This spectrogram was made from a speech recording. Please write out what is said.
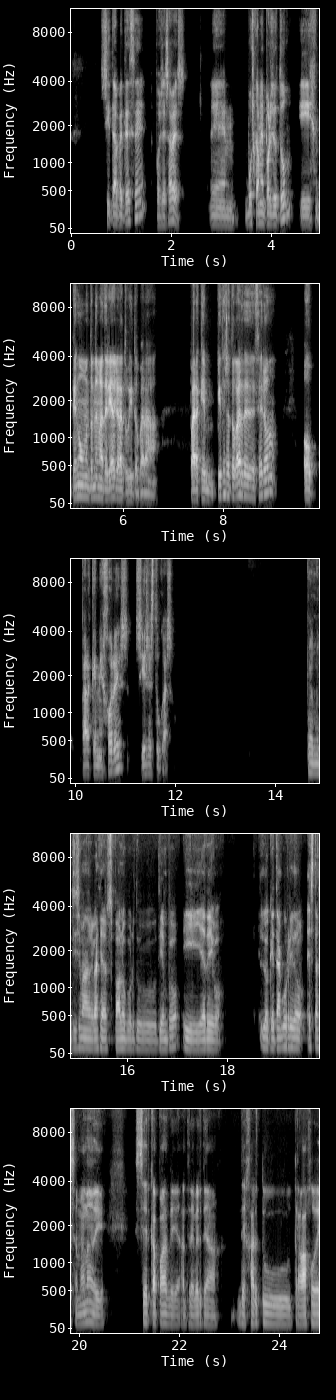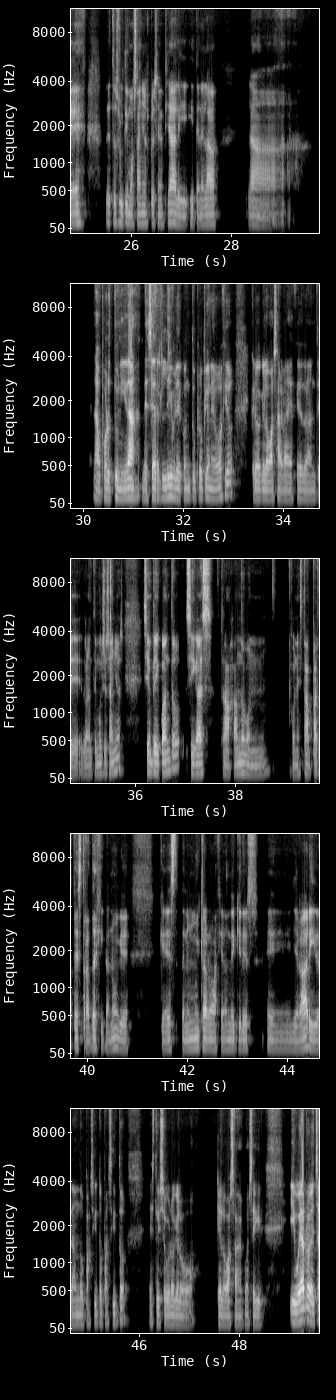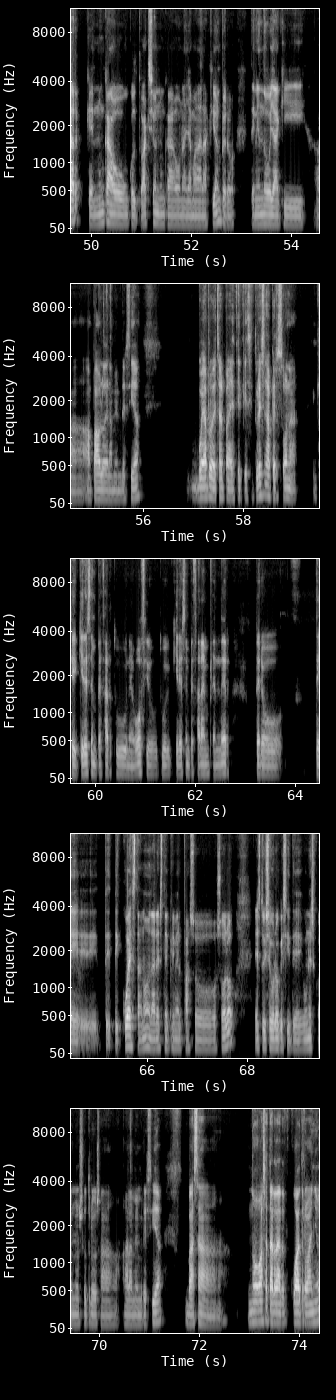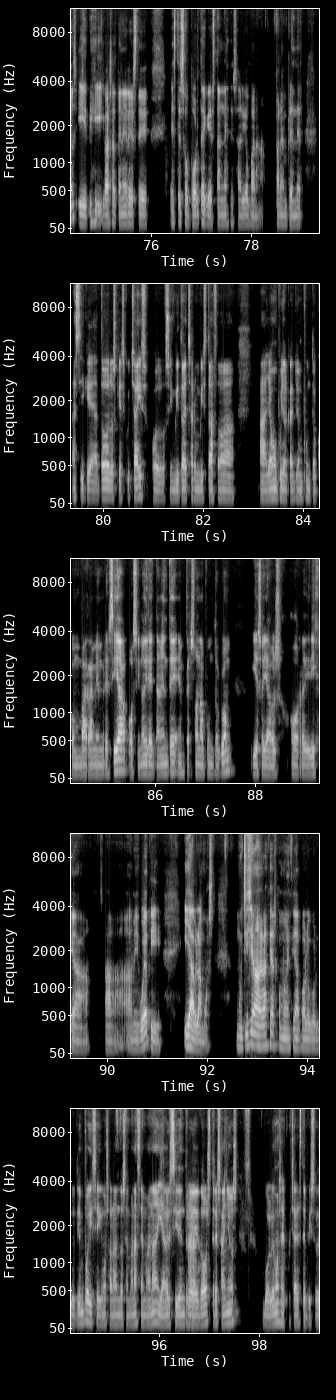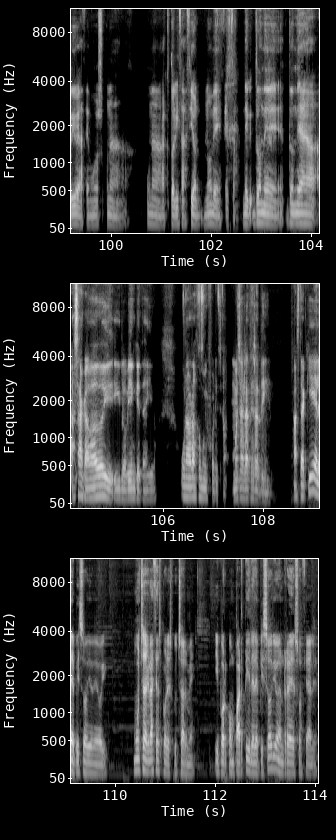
Si te apetece, pues ya sabes, em, búscame por YouTube y tengo un montón de material gratuito para, para que empieces a tocar desde cero o para que mejores si ese es tu caso. Pues muchísimas gracias, Pablo, por tu tiempo. Y ya te digo, lo que te ha ocurrido esta semana de ser capaz de atreverte a dejar tu trabajo de, tus últimos años presencial y, tener la, la, oportunidad de ser libre con tu propio negocio, creo que lo vas a agradecer durante, durante muchos años, siempre y cuando sigas trabajando con, esta parte estratégica, ¿no? Que, es tener muy claro hacia dónde quieres eh, llegar y dando pasito a pasito, estoy seguro que lo, que lo vas a conseguir. Y voy a aprovechar que nunca hago un call to action, nunca hago una llamada a la acción, pero teniendo ya aquí a, Pablo de la membresía, voy a aprovechar para decir que si tú eres esa persona que quieres empezar tu negocio, tú quieres empezar a emprender, pero te, te, cuesta ¿no? dar este primer paso solo, estoy seguro que si te unes con nosotros a, a la membresía, vas a, no vas a tardar cuatro años y, vas a tener este, este soporte que es tan necesario para, emprender. Así que a todos los que escucháis, os invito a echar un vistazo a, a barra membresía o si no directamente en persona.com y eso ya os, redirige a, mi web y, y, hablamos. Muchísimas gracias, como decía Pablo, por tu tiempo y seguimos hablando semana a semana y a ver si dentro de dos, tres años volvemos a escuchar este episodio y hacemos una, una actualización, ¿no? De, de dónde, dónde, has acabado y, lo bien que te ha ido. Un abrazo muy fuerte. Muchas gracias a ti. Hasta aquí el episodio de hoy. Muchas gracias por escucharme y por compartir el episodio en redes sociales.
